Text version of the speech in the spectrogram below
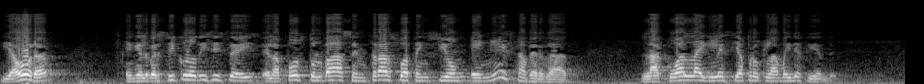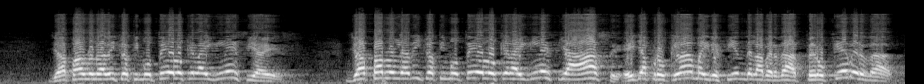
Y ahora, en el versículo 16, el apóstol va a centrar su atención en esa verdad la cual la iglesia proclama y defiende. Ya Pablo le ha dicho a Timoteo lo que la iglesia es. Ya Pablo le ha dicho a Timoteo lo que la iglesia hace. Ella proclama y defiende la verdad. Pero ¿qué verdad?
